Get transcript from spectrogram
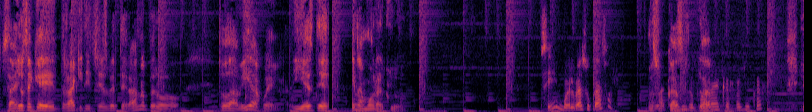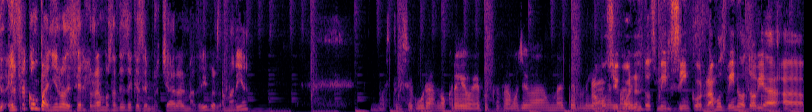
O sea, yo sé que Rakitic es veterano, pero todavía juega y es de enamora al club. Sí, vuelve a su casa. A su casa, claro. que fue su casa. Él fue compañero de Sergio Ramos antes de que se marchara al Madrid, ¿verdad, María? No estoy segura, no creo, ¿eh? porque Ramos lleva una eternidad. Ramos llegó en el 2005. Ramos vino todavía a,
